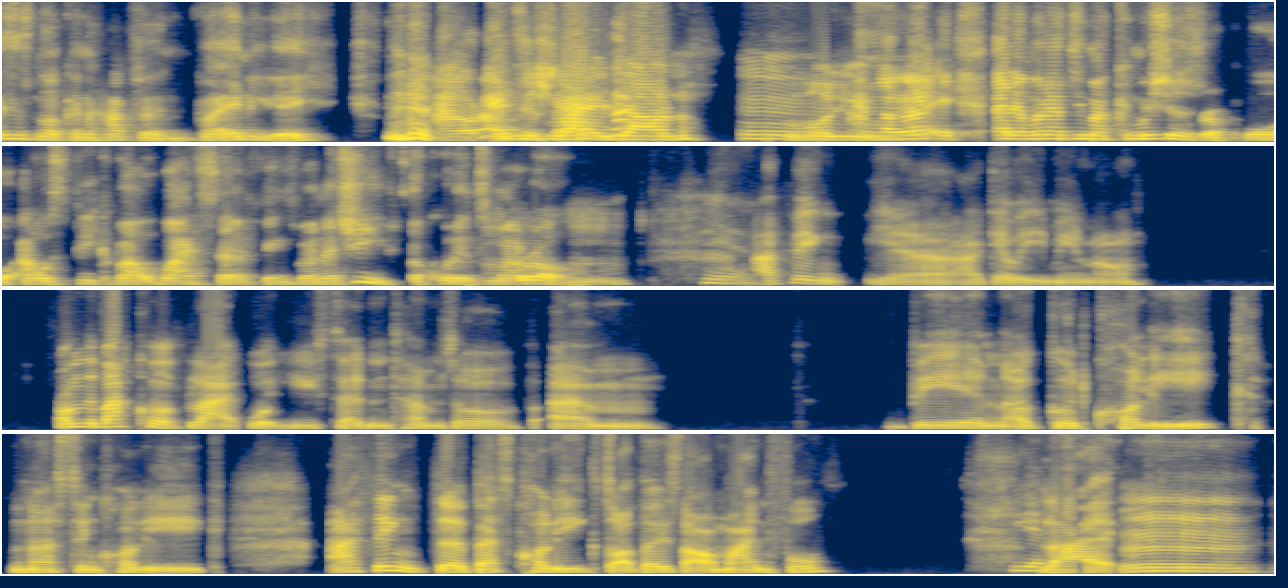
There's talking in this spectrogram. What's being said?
this is not gonna happen. But anyway, I'll write it just down. write it down. Mm. Volume. All right. And then when I do my commissions report, I will speak about why certain things weren't achieved according to my role. Mhm. Yeah. I think, yeah, I get what you mean now. On the back of like what you said in terms of um being a good colleague, nursing colleague, I think the best colleagues are those that are mindful. Yeah. Like Mm,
